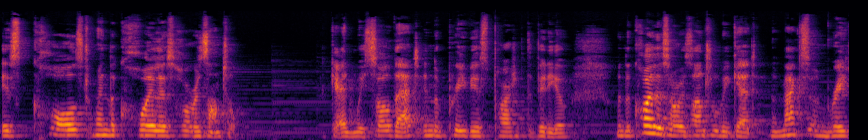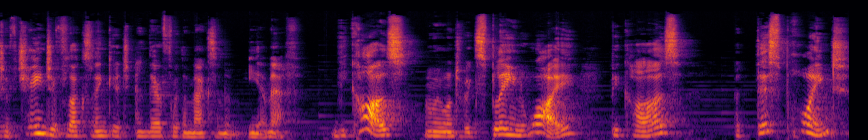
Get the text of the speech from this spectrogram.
is caused when the coil is horizontal. Again, we saw that in the previous part of the video. When the coil is horizontal, we get the maximum rate of change of flux linkage and therefore the maximum EMF. Because, and we want to explain why, because at this point,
